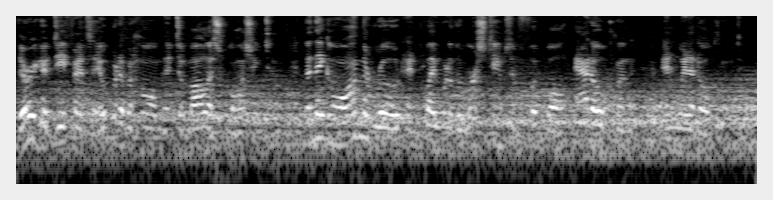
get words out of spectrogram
very good defense. They open up at home and demolish Washington. Then they go on the road and play one of the worst teams in football at Oakland and win at Oakland.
